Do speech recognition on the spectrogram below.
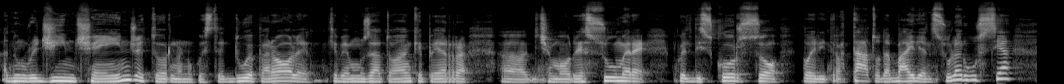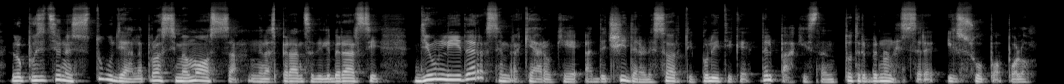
ad un regime change e tornano queste due parole che abbiamo usato anche per, uh, diciamo, riassumere quel discorso poi ritrattato da Biden sulla Russia, l'opposizione studia la prossima mossa nella speranza di liberarsi di un leader, sembra chiaro che a decidere le sorti politiche del Pakistan potrebbe non essere il suo popolo.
